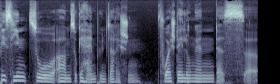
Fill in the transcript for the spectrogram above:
bis hin zu ähm, so geheimbündlerischen Vorstellungen, dass äh,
